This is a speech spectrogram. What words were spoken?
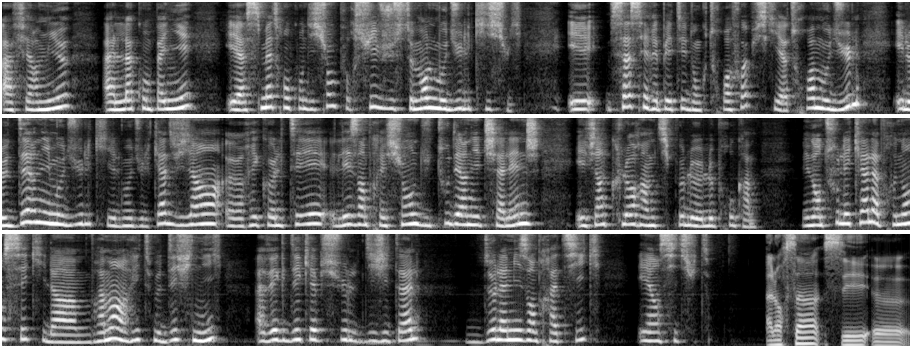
à faire mieux, à l'accompagner et à se mettre en condition pour suivre justement le module qui suit. Et ça, c'est répété donc trois fois puisqu'il y a trois modules. Et le dernier module, qui est le module 4, vient euh, récolter les impressions du tout dernier challenge et vient clore un petit peu le, le programme. Mais dans tous les cas, l'apprenant sait qu'il a vraiment un rythme défini avec des capsules digitales, de la mise en pratique et ainsi de suite. Alors ça, c'est euh,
